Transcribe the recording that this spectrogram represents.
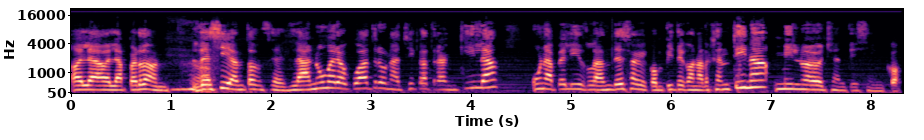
Hola, hola, perdón. No. Decía entonces, la número 4, una chica tranquila, una peli irlandesa que compite con Argentina, 1985.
